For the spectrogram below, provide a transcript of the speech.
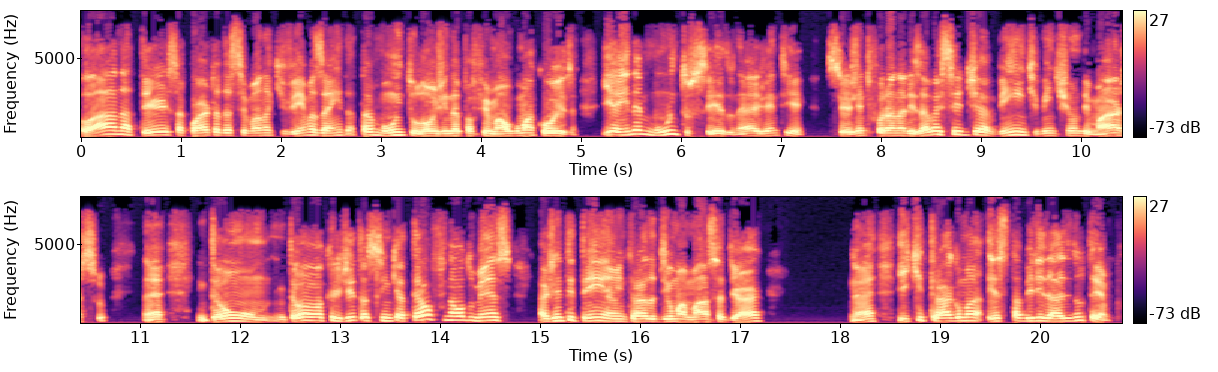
lá na terça, quarta da semana que vem, mas ainda está muito longe ainda para afirmar alguma coisa. E ainda é muito cedo, né? A gente, se a gente for analisar, vai ser dia 20, 21 de março, né? Então, então eu acredito assim que até o final do mês a gente tenha a entrada de uma massa de ar, né? E que traga uma estabilidade no tempo.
